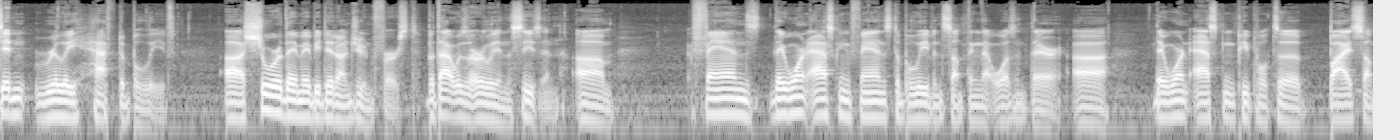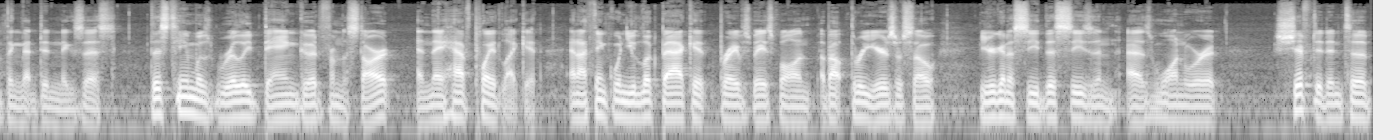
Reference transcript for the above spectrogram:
didn't really have to believe. Uh, sure, they maybe did on June 1st, but that was early in the season. Um, fans, they weren't asking fans to believe in something that wasn't there. Uh, they weren't asking people to buy something that didn't exist. This team was really dang good from the start, and they have played like it. And I think when you look back at Braves baseball in about three years or so, you're going to see this season as one where it shifted into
